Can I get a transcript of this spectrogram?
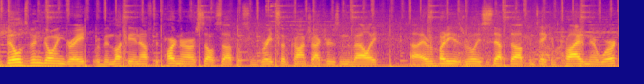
build's been going great. We've been lucky enough to partner ourselves up with some great subcontractors in the valley. Uh, everybody has really stepped up and taken pride in their work.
